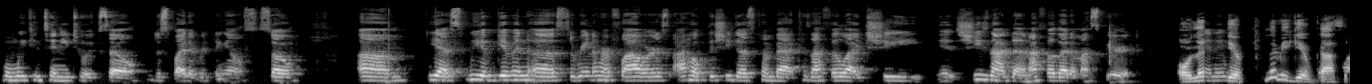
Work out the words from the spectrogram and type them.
when we continue to excel despite everything else. So um, yes, we have given uh, Serena her flowers. I hope that she does come back because I feel like she it, she's not done. I feel that in my spirit. Oh, let me give let me give gossip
